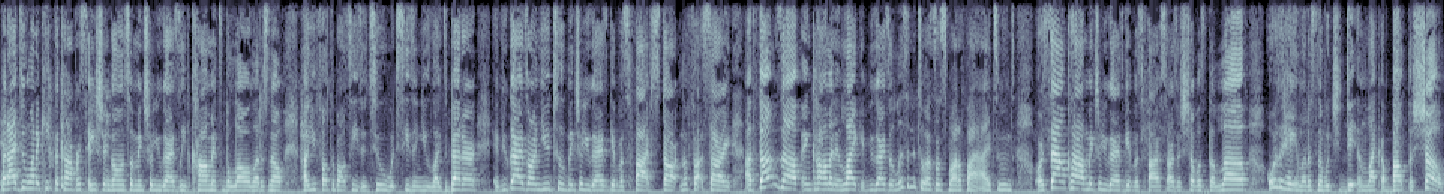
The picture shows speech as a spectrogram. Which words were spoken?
but I do want to keep the conversation going. So make sure you guys leave comments below and let us know how you felt about season two, which season you liked better. If you guys are on YouTube, make sure you guys give us five star. No, fi- sorry, a thumbs up and comment and like. If you guys are listening to us on Spotify, iTunes, or SoundCloud, make sure you guys give us five stars and show us the love or the hate and let us know what you didn't like about the show.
